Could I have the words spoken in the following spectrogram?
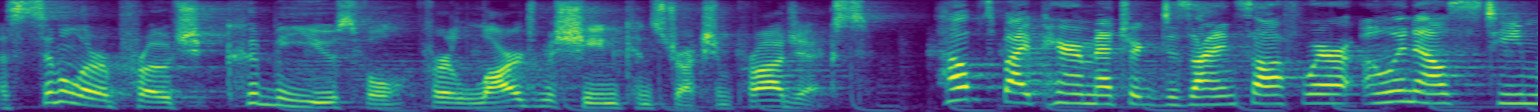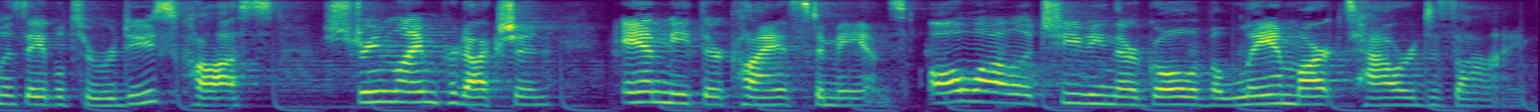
A similar approach could be useful for large machine construction projects. Helped by parametric design software, O&L's team was able to reduce costs, streamline production, and meet their clients' demands, all while achieving their goal of a landmark tower design.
